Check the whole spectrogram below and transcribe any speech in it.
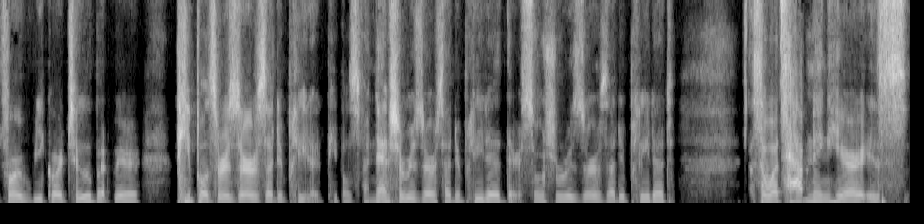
for a week or two, but where people's reserves are depleted, people's financial reserves are depleted, their social reserves are depleted. So what's happening here is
